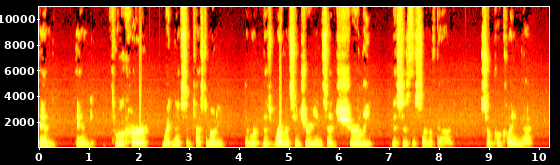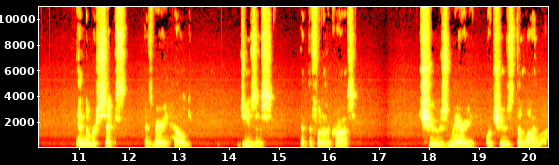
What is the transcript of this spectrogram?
and and through her witness and testimony, the, this Roman centurion said, "Surely this is the Son of God." So proclaim that. And number six, as Mary held Jesus at the foot of the cross, choose Mary or choose Delilah.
